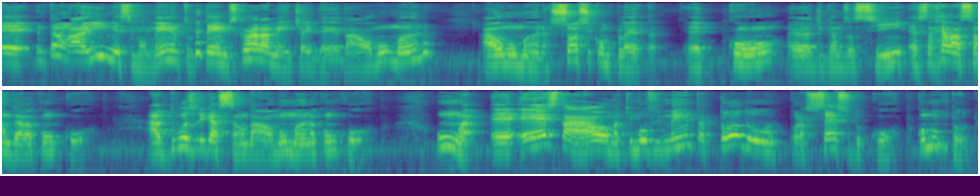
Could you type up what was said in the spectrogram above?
É, então, aí nesse momento, temos claramente a ideia da alma humana. A alma humana só se completa é, com, é, digamos assim, essa relação dela com o corpo. Há duas ligações da alma humana com o corpo. Uma é, é esta alma que movimenta todo o processo do corpo, como um todo.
